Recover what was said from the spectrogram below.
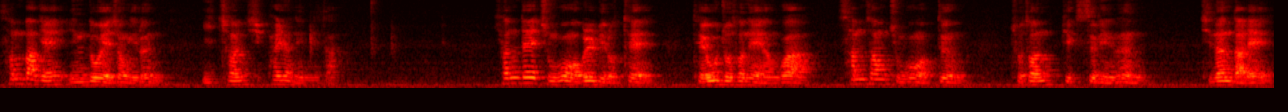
선박의 인도 예정일은 2018년입니다. 현대중공업을 비롯해 대우조선해양과 삼성중공업 등 조선 빅3는 지난달에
